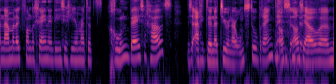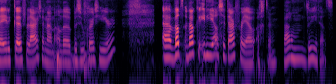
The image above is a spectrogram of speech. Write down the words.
Namelijk van degene die zich hier met het groen bezighoudt. Dus eigenlijk de natuur naar ons toe brengt. Als, als jouw medekeuvelaars en aan alle bezoekers hier. Uh, wat, welke ideaal zit daar voor jou achter? Waarom doe je dat?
